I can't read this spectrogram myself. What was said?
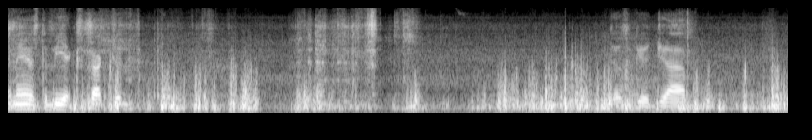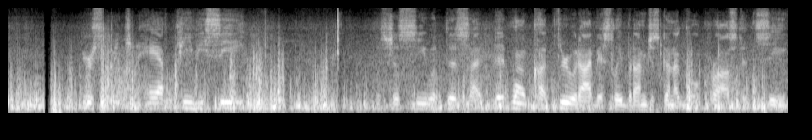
And as to be expected, does a good job. Here's some inch and a half PVC just see what this, it won't cut through it obviously, but I'm just going to go across it and see.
